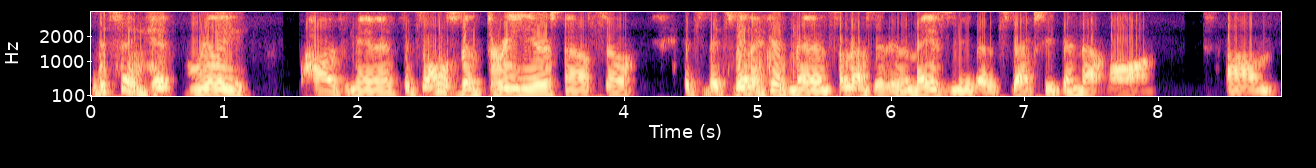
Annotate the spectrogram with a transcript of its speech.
this thing hit really hard for me, and it, it's almost been three years now. So it's it's been a good minute. And sometimes it, it amazes me that it's actually been that long, um,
